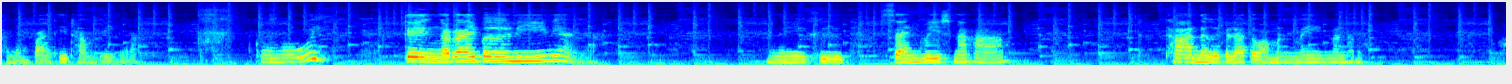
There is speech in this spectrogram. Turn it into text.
ขนมปังที่ทำเองนะโอ้ยเก่งอะไรเบอร์นี้เนี่ย นี่คือแซนด์วิชนะคะ ทาเนยไปแล้วแต่ว่ามันไม่นั่นเท่าไหร่ห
